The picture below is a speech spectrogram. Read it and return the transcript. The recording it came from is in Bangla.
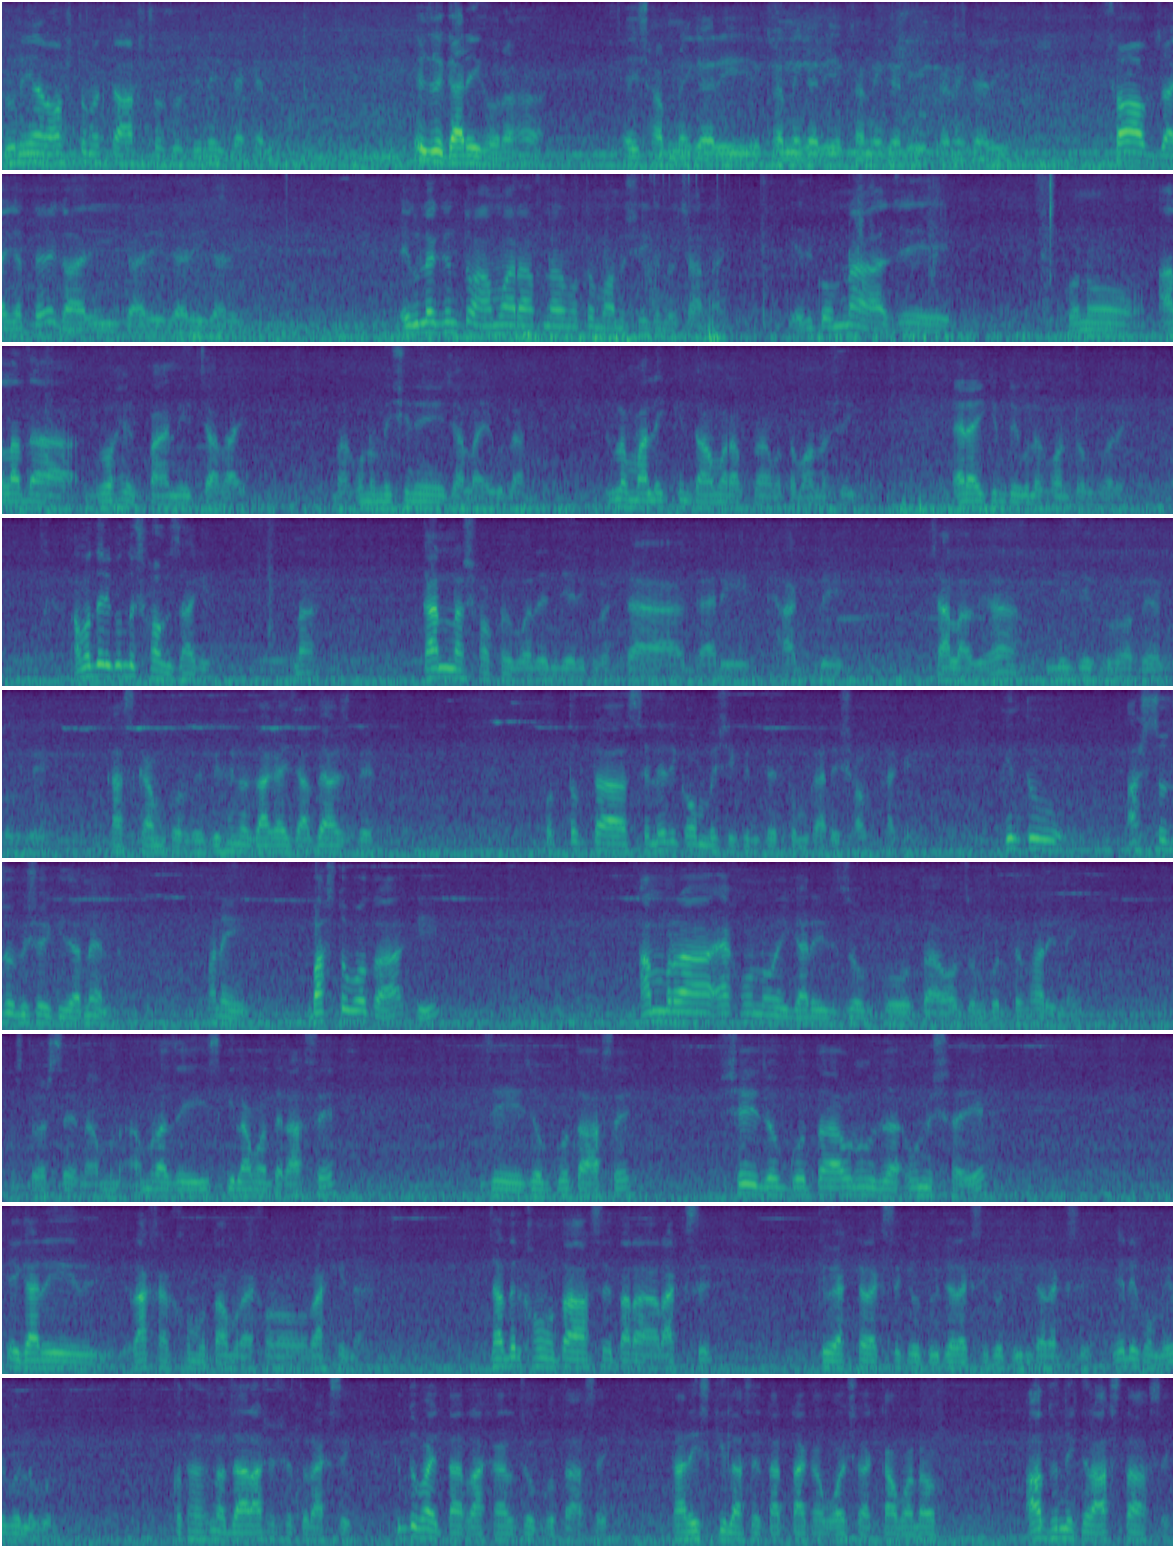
দুনিয়ার অষ্টম একটা আশ্চর্য জিনিস দেখেন। এই যে গাড়ি ঘোড়া হ্যাঁ? এই সামনে গাড়ি, এখানে গাড়ি এখানে গাড়ি এখানে গাড়ি। সব জায়গাতে গাড়ি গাড়ি গাড়ি গাড়ি। এগুলো কিন্তু আমার, আপনার মতো মানুষই কিন্তু চালায়। এরকম না যে কোনো আলাদা গ্রহের পানি চালায় বা কোনো মেশিনে চালায় এগুলা। এগুলো মালিক কিন্তু আমার, আপনার মতো মানুষই। এরাই কিন্তু এগুলো কন্ট্রোল করে। আমাদের কিন্তু শখ জাগে, না? কার না শখ হয়ে, বলেন যে এরকম একটা গাড়ি থাকবে, চালাবে হ্যাঁ? নিজে ঘোরাফেরা করবে কাজ কাম করবে, বিভিন্ন জায়গায় যাবে, আসবে। প্রত্যেকটা ছেলেরই কম বেশি কিন্তু এরকম গাড়ির শখ থাকে। কিন্তু আশ্চর্য বিষয় কি জানেন? মানে বাস্তবতা কি? আমরা এখন ওই গাড়ির যোগ্যতা অর্জন করতে পারি নাই। বুঝতে পারছেন? আমরা যে স্কিল আমাদের আছে, যে যোগ্যতা আছে, সেই যোগ্যতা অনুসারে এই গাড়ি রাখার ক্ষমতা আমরা এখনও রাখি না। যাদের ক্ষমতা আছে তারা রাখছে। কেউ একটা রাখছে, কেউ দুইটা রাখছে, কেউ তিনটা রাখছে, এরকম এভেলেবল কথা আছে না, যার আসে সে তো রাখছে। কিন্তু ভাই, তার রাখার যোগ্যতা আছে, তার স্কিল আছে, তার টাকা পয়সা কামানোর আধুনিক রাস্তা আছে।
